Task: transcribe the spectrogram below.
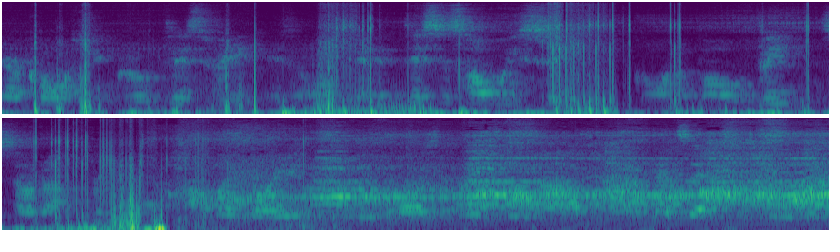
your coaching group this week is okay, this is how we see going about beating South Africa. How we buy into the we have, let's execute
